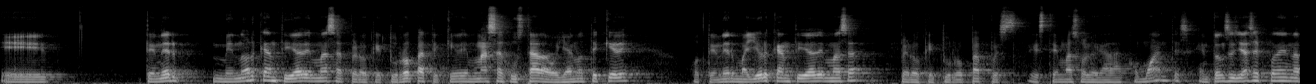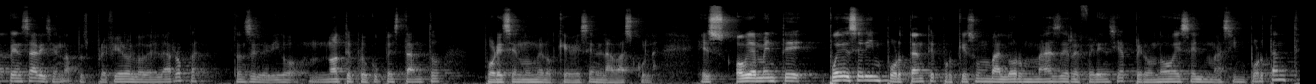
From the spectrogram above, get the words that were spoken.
Eh, ¿Tener menor cantidad de masa pero que tu ropa te quede más ajustada o ya no te quede, o tener mayor cantidad de masa pero que tu ropa pues esté más holgada como antes. Entonces ya se ponen a pensar y dicen, no, pues prefiero lo de la ropa. Entonces le digo, no te preocupes tanto por ese número que ves en la báscula. Es obviamente puede ser importante porque es un valor más de referencia, pero no es el más importante.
